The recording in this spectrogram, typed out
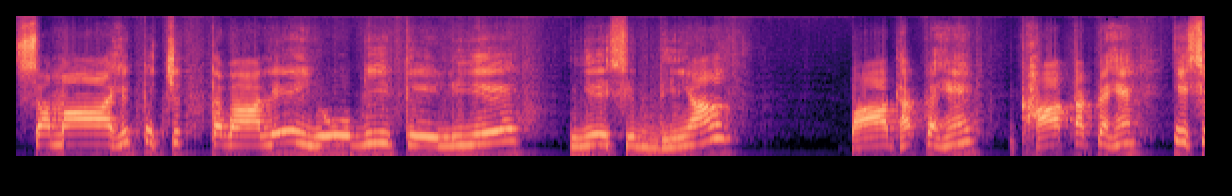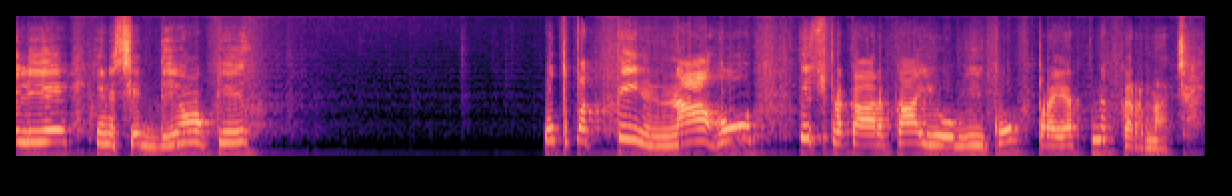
समाहित चित्त वाले योगी के लिए ये सिद्धियाँ बाधक हैं, घातक हैं, इसलिए इन सिद्धियों की उत्पत्ति ना हो, इस प्रकार का योगी को प्रयत्न करना चाहिए।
